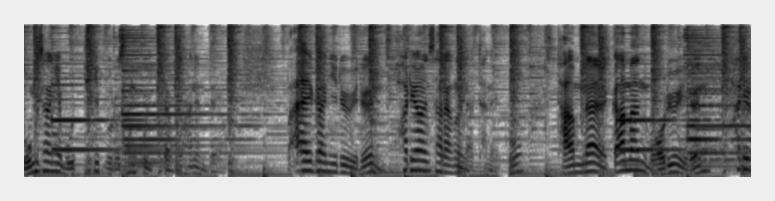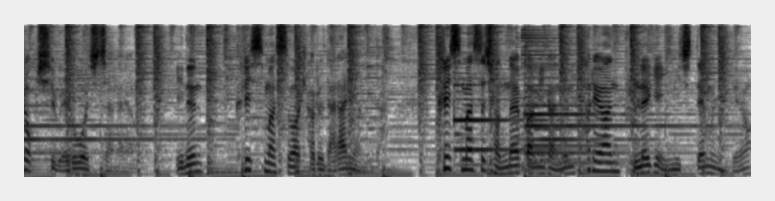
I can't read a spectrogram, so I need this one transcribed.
몽상의 모티브로 삼고 있다고 하는데요. 빨간 일요일은 화려한 사랑을 나타내고 다음날 까만 월요일은 할 일 없이 외로워지잖아요. 이는 크리스마스와 결을 나란히 합니다. 크리스마스 전날 밤이 갖는 화려한 블랙의 이미지 때문인데요.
